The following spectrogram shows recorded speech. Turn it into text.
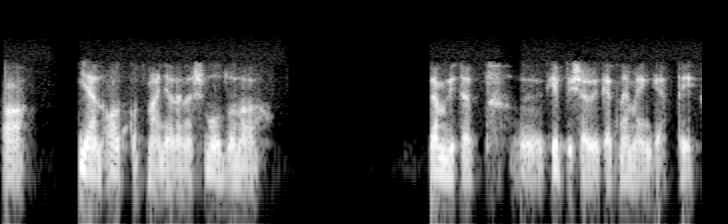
a ilyen alkotmányellenes módon a említett képviselőket nem engedték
